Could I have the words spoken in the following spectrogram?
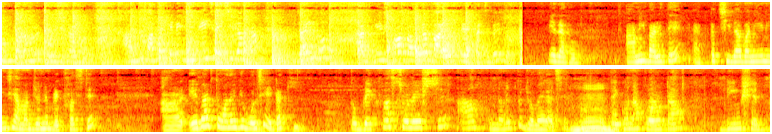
রং করা হবে পরিষ্কার হবে। আমি তো মাথায় হেডে নিতেই চাইছিলাম না। যাই হোক আজকে সব আমরা বাইরে ফেরে খাচ্ছি তাই তো? এ দেখো আমি বাড়িতে একটা চিলা বানিয়ে নিয়েছি আমার জন্য ব্রেকফাস্টে আর এবার তোমাদেরকে বলছি এটা কি? তো ব্রেকফাস্ট চলে এসছে। আহ নালে তো জমে গেছে। না পরোটা ডিম সেদ্ধ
